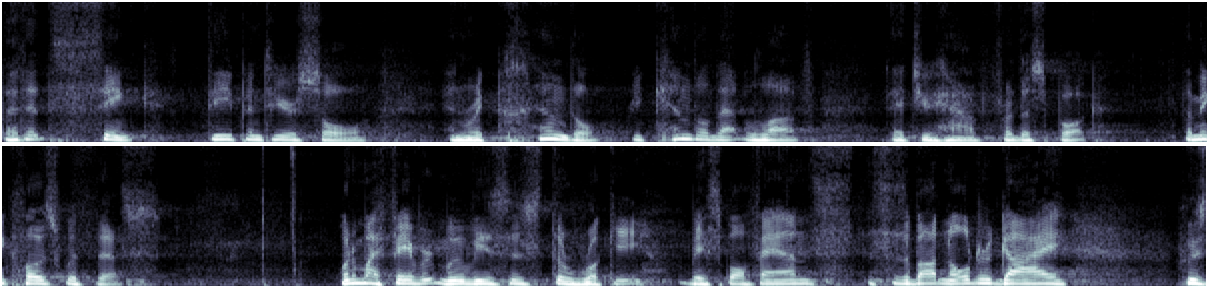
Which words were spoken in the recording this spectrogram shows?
Let it sink deep into your soul and rekindle, rekindle that love that you have for this book. Let me close with this. One of my favorite movies is The Rookie. Baseball fans, this is about an older guy who's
